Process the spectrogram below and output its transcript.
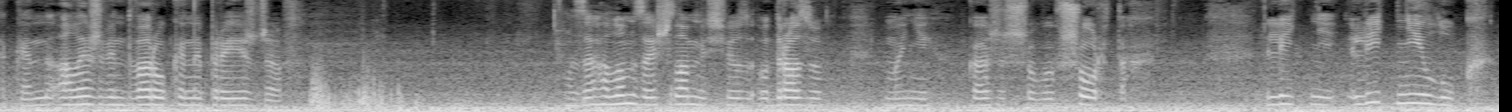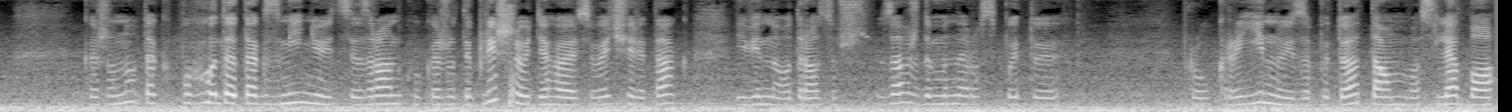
Таке, ну, але ж він два роки не приїжджав. Загалом зайшла місю одразу мені каже, що ви в шортах. Літній, літній лук. Кажу, ну так погода так змінюється. Зранку кажу, тепліше одягаюсь, ввечері так. І він одразу ж завжди мене розпитує про Україну і запитує, а там вас ляба.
